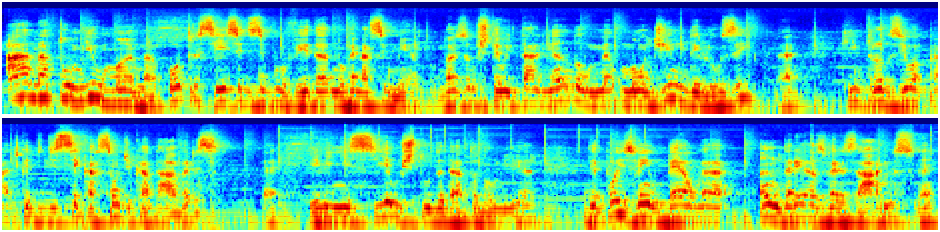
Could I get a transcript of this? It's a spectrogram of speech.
A anatomia humana, outra ciência desenvolvida no Renascimento. Nós vamos ter o italiano Mondino de Luzi, né, que introduziu a prática de dissecação de cadáveres. Né, ele inicia o estudo da anatomia. Depois vem o belga Andreas Versarius, né,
